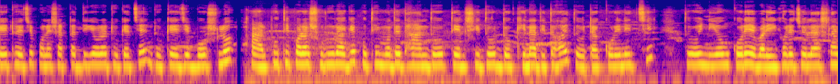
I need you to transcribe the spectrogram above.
লেট হয়েছে, পৌনে সাতটার দিকে ওরা ঢুকেছে। ঢুকে যে বসল। আর পুঁথি পড়া শুরুর আগে পুঁথির মধ্যে ধান ধূপ তেল সিঁদুর, দক্ষিণা দিতে হয়, তো ওটা করে নিচ্ছি। তো ওই নিয়ম করে এবার এই ঘরে চলে আসলাম,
